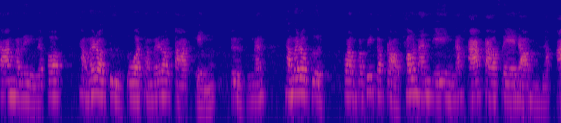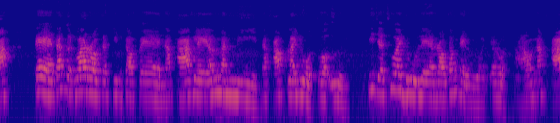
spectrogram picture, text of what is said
ต้านมะเร็ง แล้วก็ทำให้เราตื่นตัวทำให้เราตาแข็งเออตรงนั้นทำให้เราเกิดความกระปรี้กระเปร่าเท่านั้นเองนะคะ กาแฟดำนะคะ แต่ถ้าเกิดว่าเราจะกินกาแฟนะคะ แล้วมันมีนะคะประโยชน์ตัวอื่น ที่จะช่วยดูแลเราตั้งแต่หัวจรดเท้านะคะ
